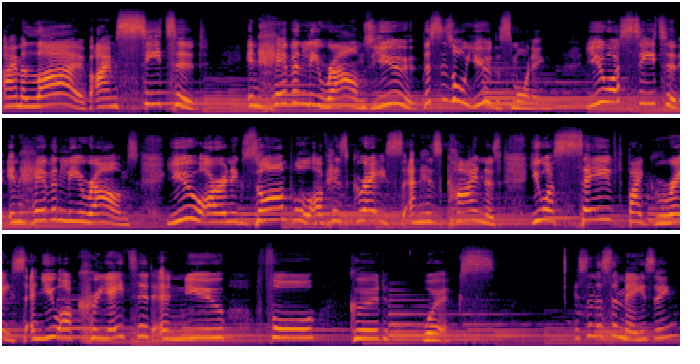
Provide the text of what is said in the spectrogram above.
I'm alive, I'm seated in heavenly realms. You, this is all you this morning. You are seated in heavenly realms. You are an example of His grace and His kindness. You are saved by grace and you are created anew for good works. Isn't this amazing?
